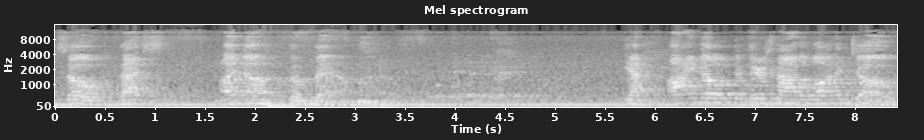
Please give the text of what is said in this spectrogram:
So, that's enough of them. Yeah, I know that there's not a lot of dough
